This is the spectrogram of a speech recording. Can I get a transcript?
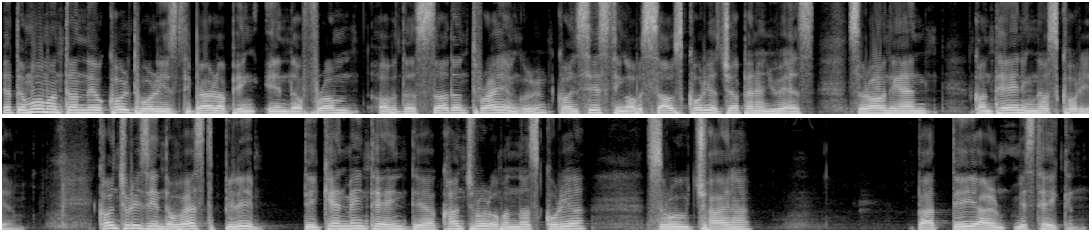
At the moment, a new Cold War is developing in the form of the Southern Triangle, consisting of South Korea, Japan, and US, surrounding and containing North Korea. Countries in the West believe they can maintain their control over North Korea through China, but they are mistaken.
